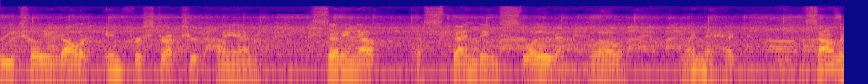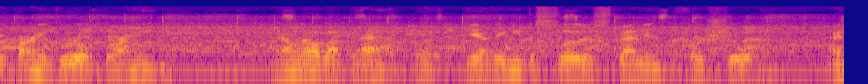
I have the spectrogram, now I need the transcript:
$3 trillion infrastructure plan, setting up a spending slowdown. Well, when the heck? It sounds like Bernie grew a brain. I don't know about that, but yeah, they need to slow their spending for sure. And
